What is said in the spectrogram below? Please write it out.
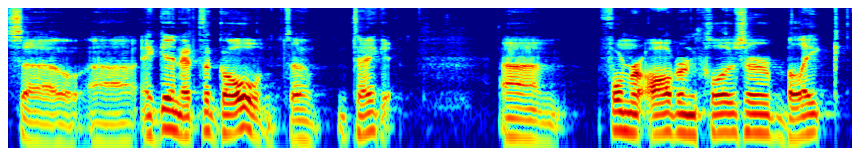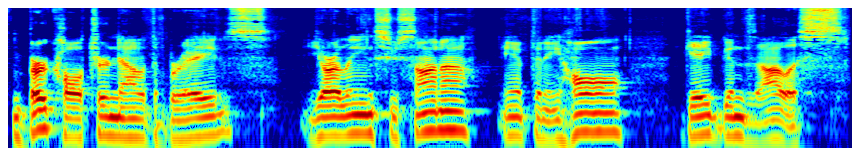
So uh, again, it's a gold, so take it. Um, former Auburn closer Blake Burkhalter now with the Braves. Jarlin Susana, Anthony Hall, Gabe Gonzalez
